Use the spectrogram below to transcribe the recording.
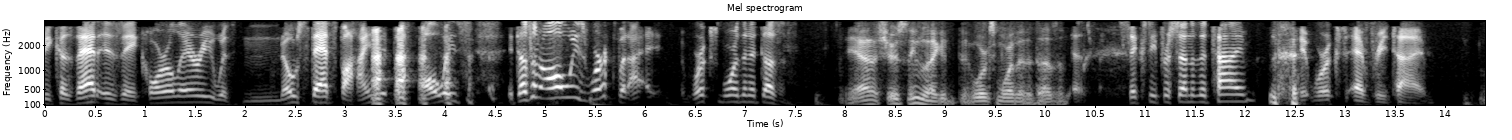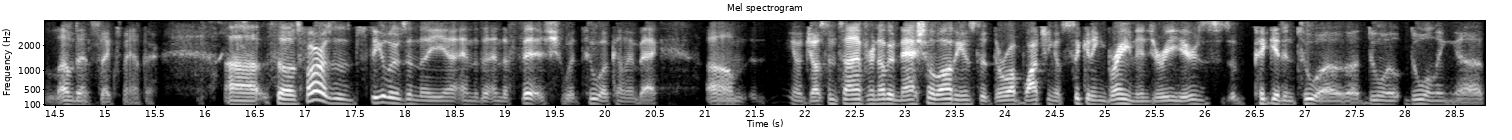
because that is a corollary with no stats behind it. But always, it doesn't always work, but I, it works more than it doesn't. Yeah, it sure seems like it, it works more than it doesn't. Sixty percent of the time, it works every time. Love that Sex Panther. Uh, so as far as the Steelers and the uh, and the and the fish with Tua coming back, um, you know, just in time for another national audience to throw up watching a sickening brain injury. Here's Pickett and Tua uh, dual, dueling uh,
